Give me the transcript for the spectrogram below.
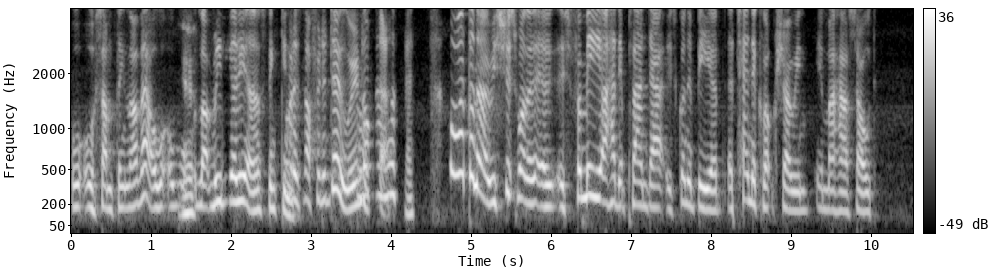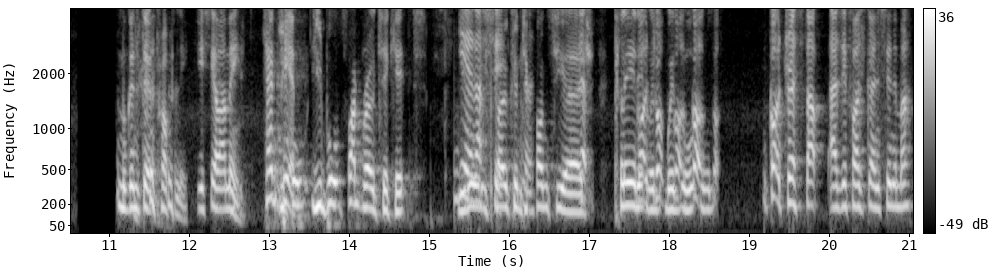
or, or something like that, or, or Yeah. like really early. And I was thinking, Well, there's nothing to do. We're in Oh, lockdown. okay. Well, I don't know. It's just one of the, it's, for me. I had it planned out. It's going to be a, a ten o'clock showing in my household, and we're going to do it properly. you see what I mean? 10 You p.m. bought, you bought front row tickets. You'd Yeah, already that's it. spoken to Yeah. concierge, Yep. cleared Got, it with, dro- with got, all, got, all- got, got dressed up as if I was going cinema,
